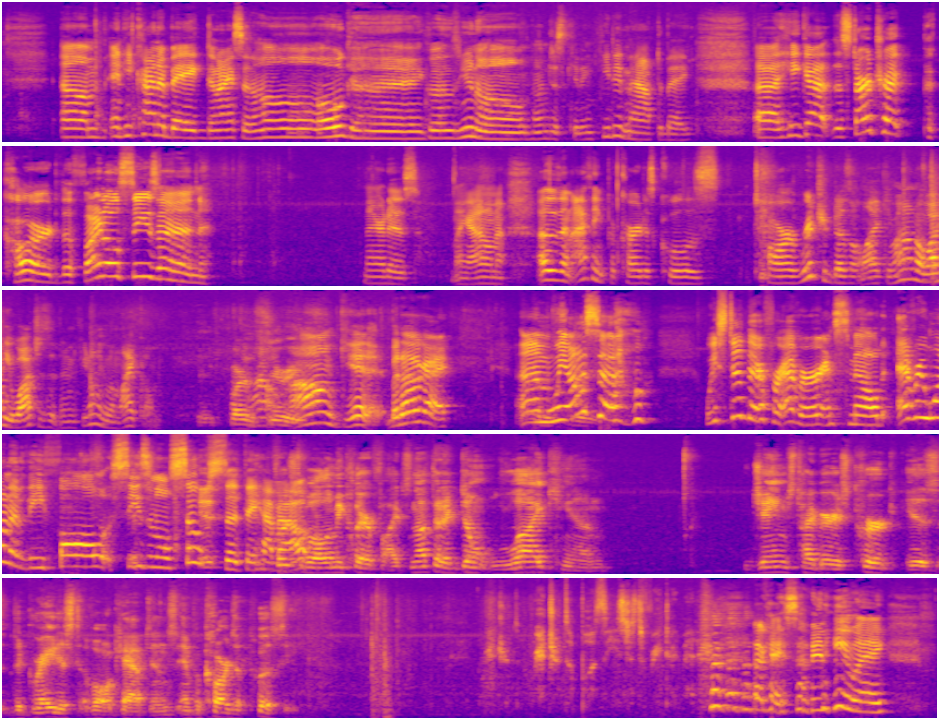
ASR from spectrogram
um, and he kind of begged, and I said, oh, okay, because, you know, I'm just kidding. He didn't have to beg. Uh, he got the Star Trek Picard, the final season. There it is. Like, I don't know. Other than, I think Picard is cool as tar. Richard doesn't like him. I don't know why he watches it then if you don't even like him. It's part of the I series. I don't get it. But okay. Um, we also... We stood there forever and smelled every one of the fall seasonal soaps It- that they have First out. of all, let me clarify. It's not that I don't like him. James Tiberius Kirk is the greatest of all captains, and Picard's a pussy. Richard's, Richard's a pussy. He's just afraid to admit it. okay, so anyway,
